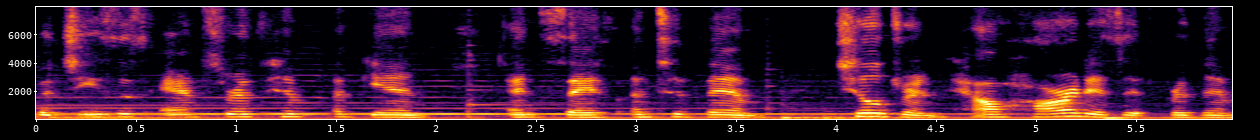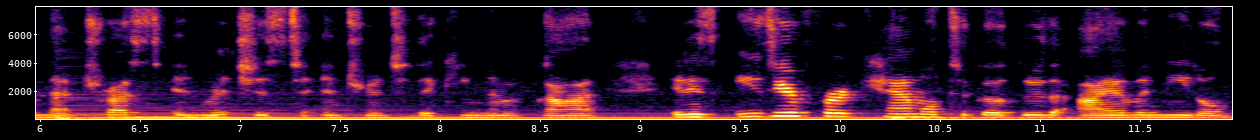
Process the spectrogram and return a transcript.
But Jesus answereth him again, and saith unto them, Children, how hard is it for them that trust in riches to enter into the kingdom of God? It is easier for a camel to go through the eye of a needle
